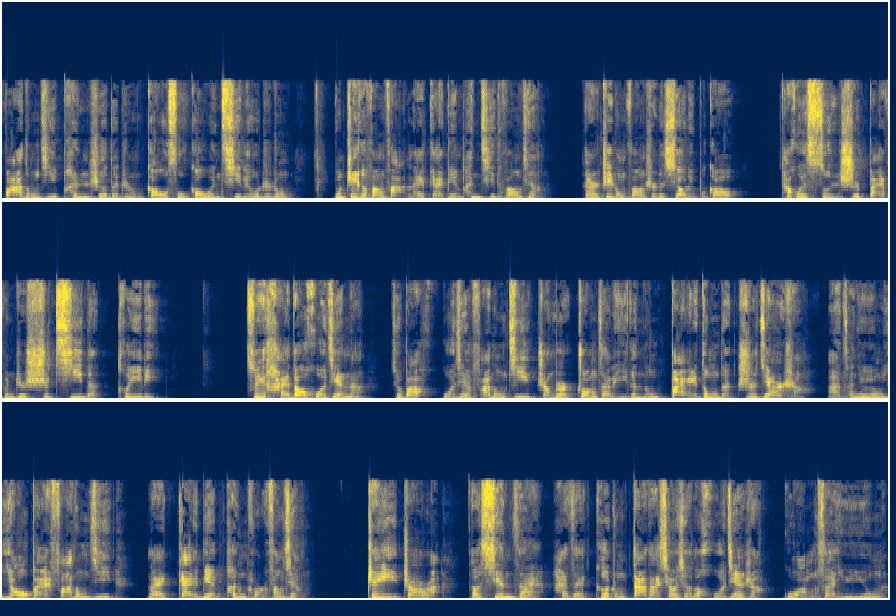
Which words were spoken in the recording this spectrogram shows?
发动机喷射的这种高速高温气流之中，用这个方法来改变喷气的方向。但是这种方式的效率不高，它会损失百分之十七的推力。所以海盗火箭呢，就把火箭发动机整个装在了一个能摆动的支架上啊，咱就用摇摆发动机来改变喷口的方向。这一招啊，到现在还在各种大大小小的火箭上广泛运用呢。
